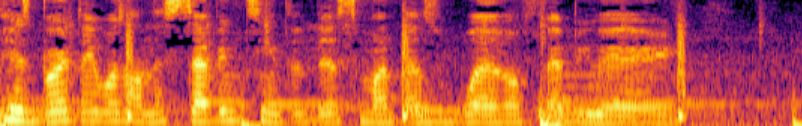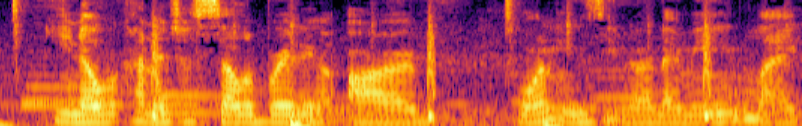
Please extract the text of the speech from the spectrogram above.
His birthday was on the 17th of this month as well, February. You know, we're kind of just celebrating our 20s, you know what I mean? Like,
